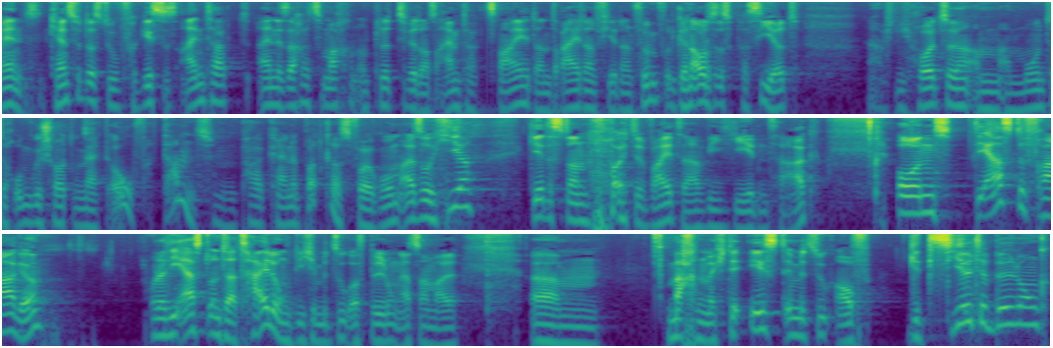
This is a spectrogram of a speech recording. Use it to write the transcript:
Mensch, kennst du das? Du vergisst es einen Tag eine Sache zu machen und plötzlich wird aus einem Tag zwei, dann drei, dann vier, dann fünf und genau das ist passiert. Dann habe ich mich heute am, am, Montag umgeschaut und gemerkt, oh verdammt, ein paar keine Podcast-Folgen rum. Also hier geht es dann heute weiter, wie jeden Tag. Und die erste Frage oder die erste Unterteilung, die ich in Bezug auf Bildung erst einmal ähm, machen möchte, ist in Bezug auf gezielte Bildung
